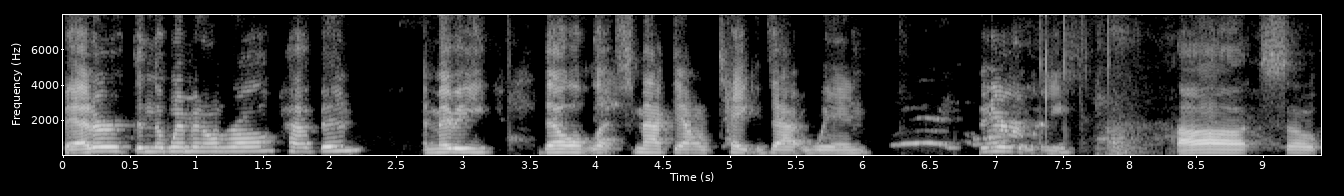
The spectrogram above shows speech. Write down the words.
better than the women on Raw have been, and maybe they'll let SmackDown take that win fairly. Uh so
